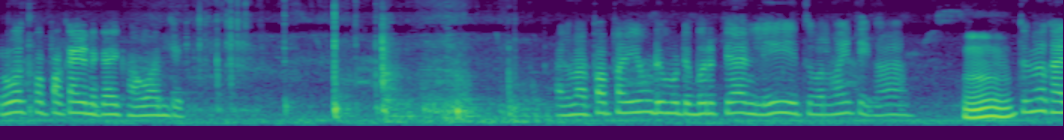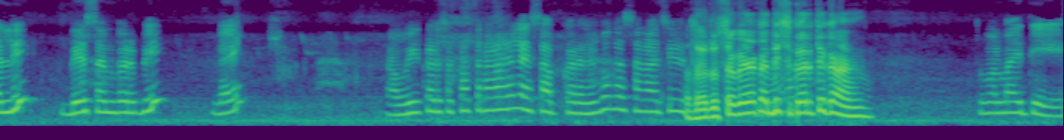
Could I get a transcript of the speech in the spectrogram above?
रोज पप्पा काही ना काही खाऊ आणते आणि माझ्या पप्पा एवढी मोठी बर्फी आणली तुम्हाला माहितीये का? हम्म. तुम्ही खाल्ली? बेसन बर्फी? नाही? अहो इकडचा कचरा राहिलाय साफ करायचा. बघा सगळ्याची. आता तू सगळं एका दिवशी करते का? तुम्हाला माहितीये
